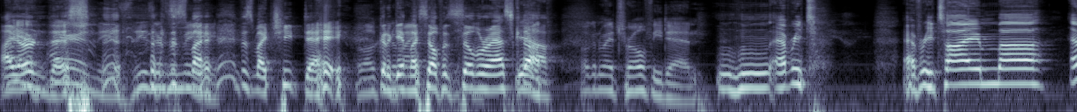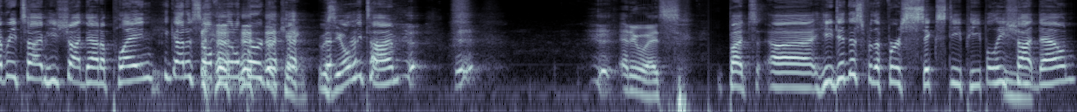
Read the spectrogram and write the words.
I earned I this. earned these. These are for this is me. my this is my cheat day. I'm gonna to get my- myself a silver ass Yeah. cup. Welcome to my trophy den. every t- every time uh, every time he shot down a plane, he got himself a little Burger King. It was the only time. Anyways, But uh, he did this for the first 60 people he shot down.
